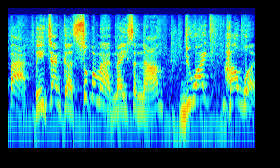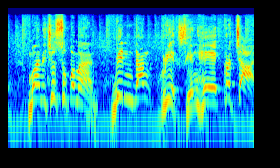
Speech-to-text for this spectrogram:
2008 ปีแจ้งเกิดซูเปอร์แมนในสนามดไวท์ฮาวเวิร์ดมาในชุดซูเปอร์แมน บินดังเรียกเสียงเฮกระจาย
